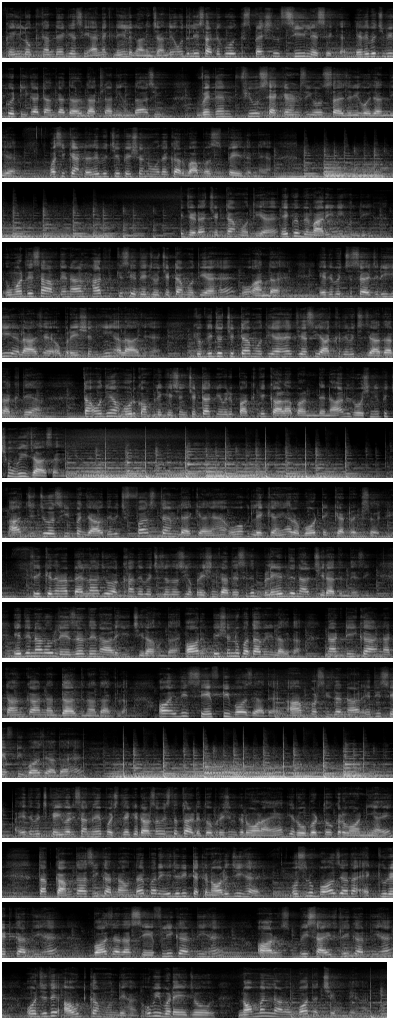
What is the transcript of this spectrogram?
ਕਈ ਲੋਕ ਕਹਿੰਦੇ ਆ ਕਿ ਅਸੀਂ ਐਨਕ ਨਹੀਂ ਲਗਾਣੀ ਚਾਹੁੰਦੇ, ਉਹਦੇ ਲਈ ਸਾਡੇ ਕੋਲ ਇੱਕ ਸਪੈਸ਼ਲ ਸੀ ਲੇਸਿਕ ਹੈ ਇਹਦੇ ਵਿੱਚ ਵੀ ਕੋਈ ਟੀਕਾ ਟਾਂਕਾ ਦਰਦ ਦਾਖਲਾ ਨਹੀਂ ਹੁੰਦਾ, ਅਸੀਂ ਵਿਦਨ ਫਿਊ ਸੈਕਿੰਡਸ ਹੀ ਉਹ ਸਰਜਰੀ ਹੋ ਜਾਂਦੀ ਹੈ। ਅਸੀਂ ਘੰਟੇ ਦੇ ਵਿੱਚ ਹੀ ਪੇਸ਼ੈਂਟ ਨੂੰ ਉਹਦੇ ਘਰ ਵਾਪਸ ਭੇਜ ਦਿੰਨੇ ਆ ਜਿਹੜਾ ਚਿੱਟਾ ਮੋਤੀਆ ਹੈ, ਇਹ ਕੋਈ ਬਿਮਾਰੀ ਨਹੀਂ ਹੁੰਦੀ। ਉਮਰ ਦੇ ਹਿਸਾਬ ਦੇ ਨਾਲ ਹਰ ਕਿਸੇ ਦੇ ਜੋ ਚਿੱਟਾ ਮੋਤੀਆ ਹੈ, ਉਹ ਆਂਦਾ ਹੈ। ਇਹਦੇ ਵਿੱਚ ਸਰਜਰੀ ਹੀ ਇਲਾਜ ਹੈ ਆਪਰੇਸ਼ਨ ਹੀ ਇਲਾਜ ਹੈ। ਕਿਉਂਕਿ ਜੋ ਚਿੱਟਾ ਮੋਤੀਆ ਹੈ, ਜੇ ਅਸੀਂ ਅੱਖ ਦੇ ਵਿੱਚ ਜ਼ਿਆਦਾ ਰੱਖਦੇ ਹਾਂ, ਤਾਂ ਉਹਦੀਆਂ ਹੋਰ ਕੰਪਲਿਕੇਸ਼ਨ ਚਿੱਟਾ ਕਈ ਵਾਰੀ ਪੱਕ ਕੇ ਕਾਲਾ ਬਣਨ ਦੇ ਨਾਲ ਰੋਸ਼ਨੀ ਪਿੱਛੋਂ ਵੀ ਜਾ ਸਕਦੀ ਹੈ। ਅੱਜ ਜੋ ਅਸੀਂ ਪੰਜਾਬ ਦੇ ਵਿੱਚ ਫਸਟ ਟਾਈਮ ਲੈ ਕੇ ਆਏ ਹਾਂ, ਉਹ ਲੈ ਕੇ ਆਏ ਹਾਂ ਰੋਬੋਟਿਕ ਕੈਟਰੈਕਟ ਸਰਜਰੀ ਤਰੀਕੇ ਦੇ ਨਾਲ ਪਹਿਲਾਂ ਜੋ ਅੱਖਾਂ ਦੇ ਵਿੱਚ ਜਦੋਂ ਅਸੀਂ ਆਪਰੇਸ਼ਨ ਕਰਦੇ ਸੀ, ਤੇ ਬਲੇਡ ਦੇ ਨਾਲ ਚੀਰਾ ਦਿੰਦੇ ਸੀ। ਇਹਦੇ ਨਾਲ ਉਹ ਲੇਜ਼ਰ ਦੇ ਨਾਲ ਹੀ ਚੀਰਾ ਹੁੰਦਾ ਹੈ। ਔਰ ਪੇਸ਼ੈਂਟ ਨੂੰ ਪਤਾ ਵੀ ਨਹੀਂ ਲੱਗਦਾ, ਨਾ ਟੀਕਾ, ਨਾ ਟਾਂਕਾ, ਨਾ ਦਰਦ, ਨਾ ਦਾਖਲਾ। ਔਰ ਇਹਦੀ ਸੇਫਟੀ ਬਹੁਤ ਜ਼ਿਆਦਾ ਹੈ। ਆਮ ਪ੍ਰੋਸੀਜਰ ਨਾਲ ਇਹਦੀ ਸੇਫਟੀ ਬਹੁਤ ਜ਼ਿਆਦਾ ਹੈ। ਇਹਦੇ ਵਿੱਚ ਕਈ ਵਾਰੀ ਸਾਨੂੰ ਇਹ ਪੁੱਛਦੇ ਕਿ ਡਾਕਟਰ ਸਾਹਿਬ, ਇਸ ਤਾਂ ਤੁਹਾਡੇ ਤੋਂ ਆਪਰੇਸ਼ਨ ਕਰਵਾਉਣ ਆਏ ਆ ਕਿ ਰੋਬੋਟ ਤੋਂ ਕਰਵਾਉਣ ਨਹੀਂ ਆਏ। ਤਾਂ ਕੰਮ ਤਾਂ ਅਸੀਂ ਕਰਨਾ ਹੁੰਦਾ, ਪਰ ਇਹ ਜਿਹੜੀ ਟੈਕਨੋਲੋਜੀ ਹੈ ਉਸ ਨੂੰ ਬਹੁਤ ਜ਼ਿਆਦਾ ਐਕਿਊਰੇਟ ਕਰਦੀ ਹੈ, ਬਹੁਤ ਜ਼ਿਆਦਾ ਸੇਫਲੀ ਕਰਦੀ ਹੈ ਔਰ ਪ੍ਰੀਸਾਈਜ਼ਲੀ ਕਰਦੀ ਹੈ। ਔਰ ਜਿਹਦੇ ਆਊਟਕਮ ਹੁੰਦੇ ਹਨ, ਉਹ ਵੀ ਬੜੇ ਜੋ ਨਾਰਮਲ ਨਾਲੋਂ ਬਹੁਤ ਅੱਛੇ ਹੁੰਦੇ ਹਨ।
